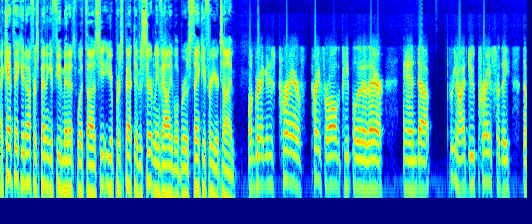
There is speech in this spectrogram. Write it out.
I can't thank you enough for spending a few minutes with us. Your perspective is certainly valuable, Bruce. Thank you for your time. Well, Greg, I just pray pray for all the people that are there, and uh, you know, I do pray for the the,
